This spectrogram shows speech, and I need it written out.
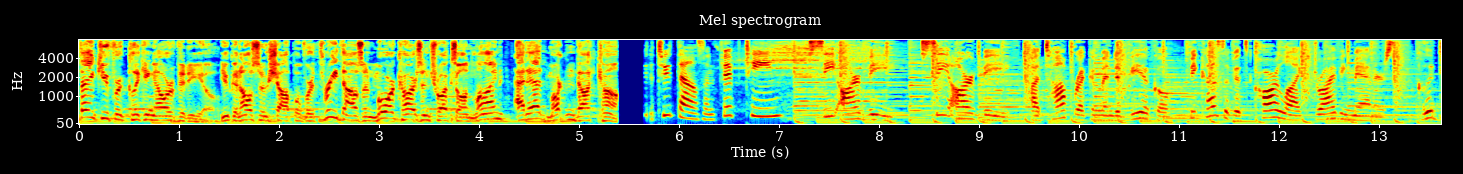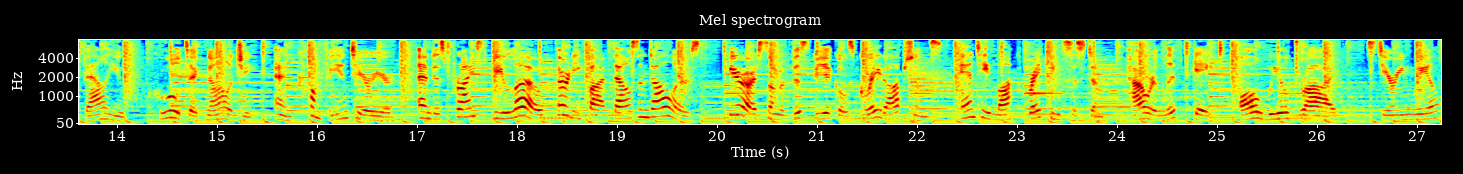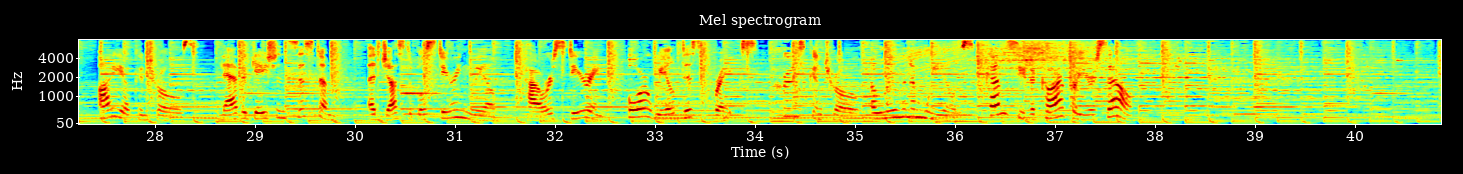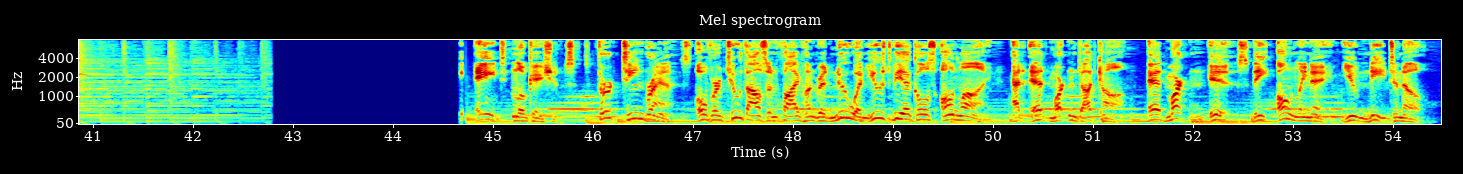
Thank you for clicking our video. You can also shop over 3,000 more cars and trucks online at edmartin.com. The 2015 CRV. CRV, a top recommended vehicle because of its car-like driving manners, good value, cool technology, and comfy interior, and is priced below $35,000. Here are some of this vehicle's great options. Anti-lock braking system, power lift gate, all-wheel drive, steering wheel, audio controls, navigation system, adjustable steering wheel, power steering, four-wheel disc brakes, cruise control, aluminum wheels. Come see the car for yourself. Eight locations, 13 brands, over 2,500 new and used vehicles online at edmartin.com. Ed Martin is the only name you need to know.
